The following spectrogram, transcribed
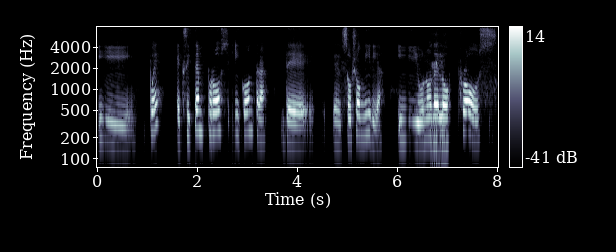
Y pues existen pros y contras de el social media y uno de los pros,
